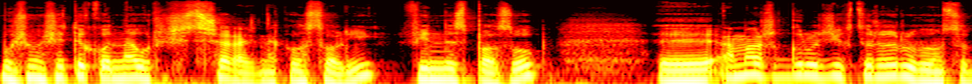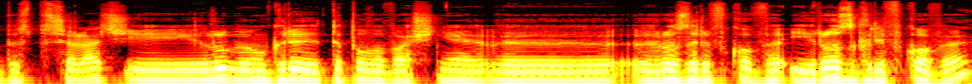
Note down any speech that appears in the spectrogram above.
musimy się tylko nauczyć strzelać na konsoli w inny sposób, a masz ludzi, którzy lubią sobie strzelać i lubią gry typowo właśnie y, rozrywkowe i rozgrywkowe,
